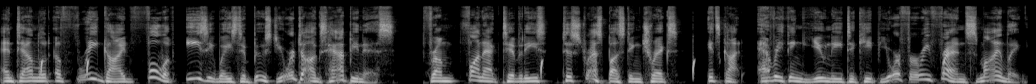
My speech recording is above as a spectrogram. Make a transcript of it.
and download a free guide full of easy ways to boost your dog's happiness. From fun activities to stress-busting tricks, it's got everything you need to keep your furry friend smiling.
